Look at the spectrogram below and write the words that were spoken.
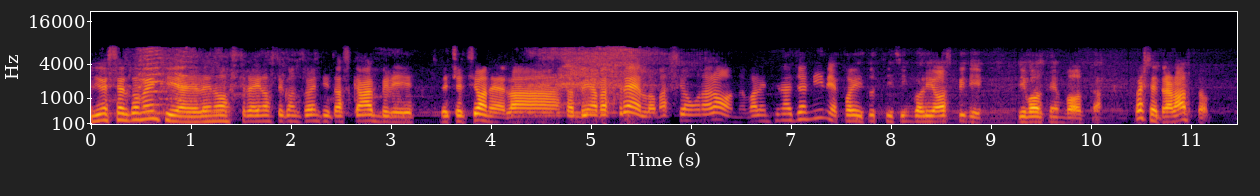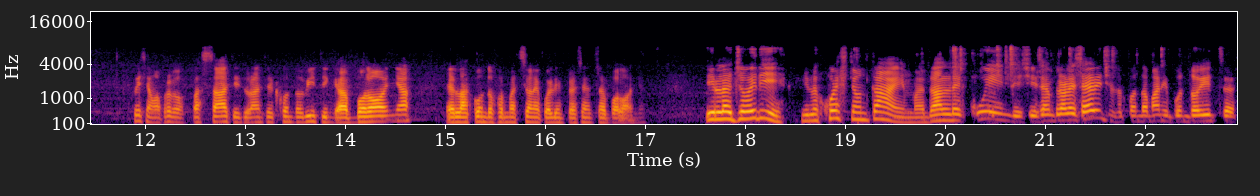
diversi argomenti e nostre, i nostri consulenti tascabili d'eccezione, la Sabrina Pastrello, Massimo Munaron, Valentina Giannini e poi tutti i singoli ospiti di volta in volta. Queste tra l'altro, qui siamo proprio passati durante il condo meeting a Bologna e la condoformazione quella in presenza a Bologna il giovedì il question time dalle 15 sempre alle 16 su condomani.it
